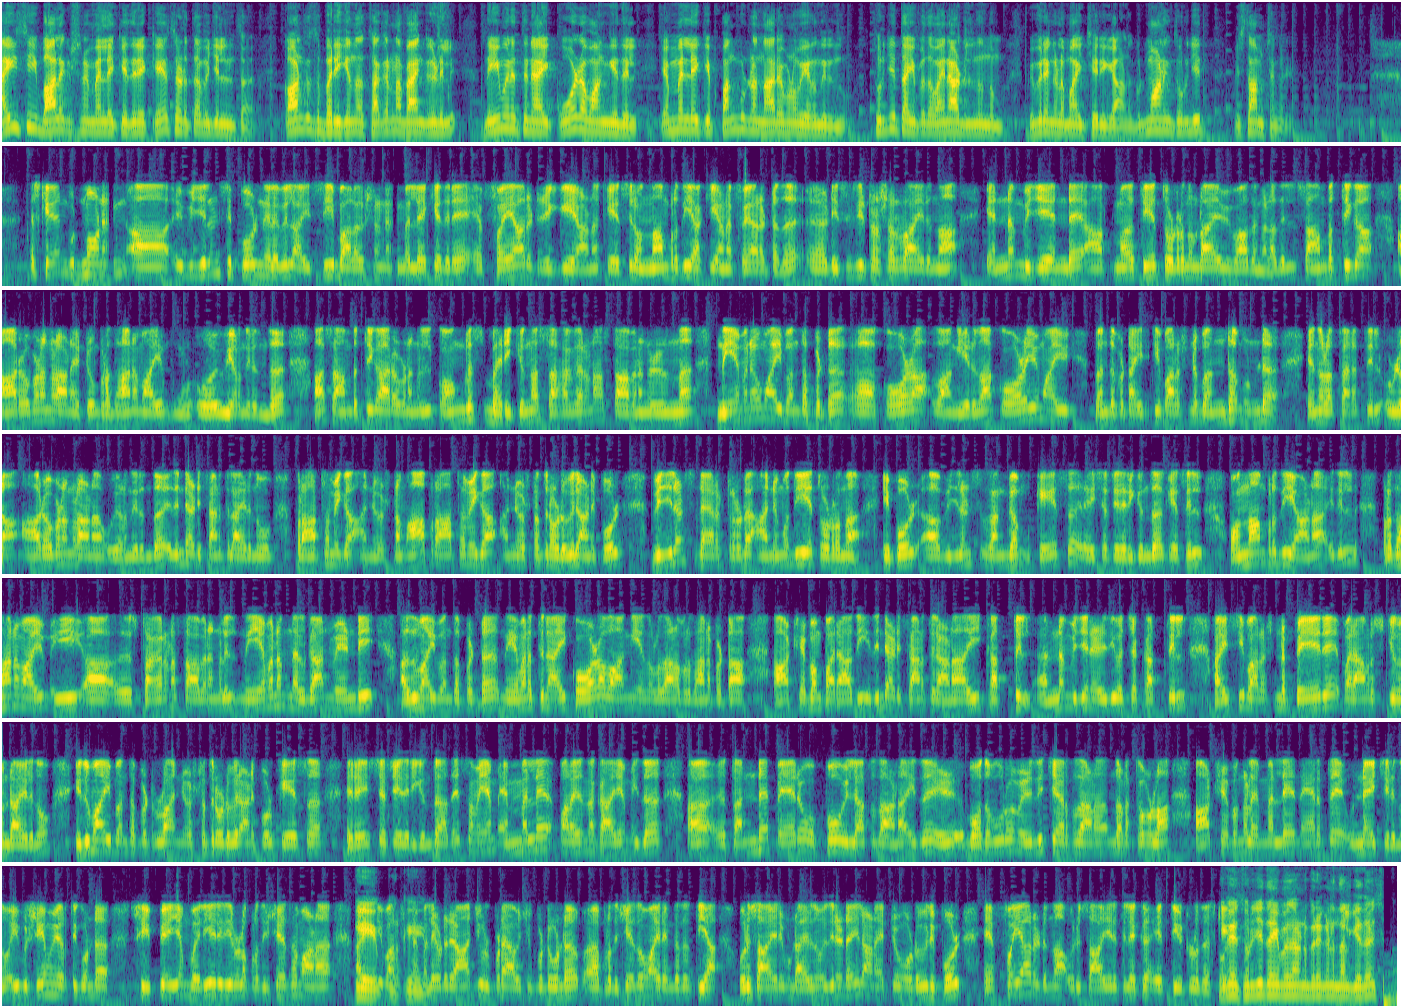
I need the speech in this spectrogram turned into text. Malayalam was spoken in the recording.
I C Balakrishnan M L എക്കെതിരെ കേസെടുത്ത വിജിലൻസ്. കോൺഗ്രസ് ഭരിക്കുന്ന സഹകരണ ബാങ്കുകളിൽ നിയമനത്തിനായി കോഴ വാങ്ങിയതിൽ എം എൽ എക്ക് പങ്കുണ്ടെന്ന ആരോപണം ഉയർന്നിരുന്നു. സുർജിത്ത് അയ്യപ്പത് വയനാട്ടിൽ നിന്നും വിവരങ്ങളുമായി ചേരുകയാണ്. Good morning Surjith. വിശദാംശങ്ങൾ. ഗുഡ് മോർണിംഗ് വിജിലൻസ് ഇപ്പോൾ നിലവിൽ I C Balakrishnan M L എക്കെതിരെ FIR ഇട്ടിരിക്കുകയാണ്. കേസിൽ ഒന്നാം പ്രതിയാക്കിയാണ് എഫ്ഐആർ ഇട്ടത്. ഡി സി സി ട്രഷററായിരുന്ന എൻ എം വിജയന്റെ ആത്മഹത്യയെ തുടർന്നുണ്ടായ വിവാദങ്ങൾ. അതിൽ സാമ്പത്തിക ആരോപണങ്ങളാണ് ഏറ്റവും പ്രധാനമായും ഉയർന്നിരുന്നത്. ആ സാമ്പത്തിക ആരോപണങ്ങളിൽ കോൺഗ്രസ് ഭരിക്കുന്ന സഹകരണ സ്ഥാപനങ്ങളിൽ നിന്ന് നിയമനവുമായി ബന്ധപ്പെട്ട് കോഴ വാങ്ങിയിരുന്നു. ആ കോഴയുമായി ബന്ധപ്പെട്ട ഐ സി ബാലകൃഷ്ണന് ബന്ധമുണ്ട് എന്നുള്ള തരത്തിൽ ഉള്ള ആരോപണങ്ങളാണ് ഉയർന്നിരുന്നത്. ഇതിന്റെ അടിസ്ഥാനത്തിലായിരുന്നു പ്രാഥമിക അന്വേഷണം. ആ പ്രാഥമിക അന്വേഷണത്തിനൊടുവിലാണ് ഇപ്പോൾ വിജിലൻസ് ഡയറക്ടറുടെ അനുമതിയെ തുടർന്ന് ഇപ്പോൾ വിജിലൻസ് സംഘം കേസ് രജിസ്റ്റർ ചെയ്തിരിക്കുന്നത്. കേസിൽ ഒന്നാം പ്രതിയാണ്. ഇതിൽ പ്രധാനമായും ഈ സഹകരണ സ്ഥാപനങ്ങളിൽ നിയമനം നൽകാൻ വേണ്ടി അതുമായി ബന്ധപ്പെട്ട് നിയമനത്തിനായി കോഴ വാങ്ങി എന്നുള്ളതാണ് പ്രധാനപ്പെട്ട ആക്ഷേപം പരാതി. ഇതിന്റെ അടിസ്ഥാനത്തിലാണ് ഈ കത്തിൽ എൻ എം വിജയൻ എഴുതി വെച്ച കത്തിൽ ഐ സി ബാലകൃഷ്ണന്റെ പേര് പരാമർശിക്കുന്നുണ്ടായിരുന്നു. ഇതുമായി ബന്ധപ്പെട്ടുള്ള അന്വേഷണത്തിനൊടുവിലാണ് ഇപ്പോൾ കേസ് രജിസ്റ്റർ ചെയ്തിരിക്കുന്നത്. അതേസമയം എം എൽ എ പറയുന്ന കാര്യം ഇത് തന്റെ പേരോ ഒപ്പോ ഇല്ലാത്തതാണ്. ഇത് ബോധപൂർവം എഴുതി ചേർത്തതാണ് എന്നടക്കമുള്ള ആക്ഷേപങ്ങൾ എം എൽ എ നേരത്തെ ഉന്നയിച്ചിരുന്നു. ഈ വിഷയം ഉയർത്തിക്കൊണ്ട് സി പി ഐ എം വലിയ രീതിയിലുള്ള പ്രതിഷേധമാണ്. എം എൽ എയുടെ രാജി ഉൾപ്പെടെ ആവശ്യപ്പെട്ടുകൊണ്ട് പ്രതിഷേധവുമായി രംഗത്തെത്തിയ ഒരു സാഹചര്യം ഉണ്ടായിരുന്നു. ഇതിനിടയിലാണ് ഏറ്റവും ഒടുവിൽ ഇപ്പോൾ എഫ്ഐആർ ഇടുന്ന ഒരു സാഹചര്യത്തിലേക്ക് എത്തിയിട്ടുള്ളത്. വിവരങ്ങൾ നൽകിയത്.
